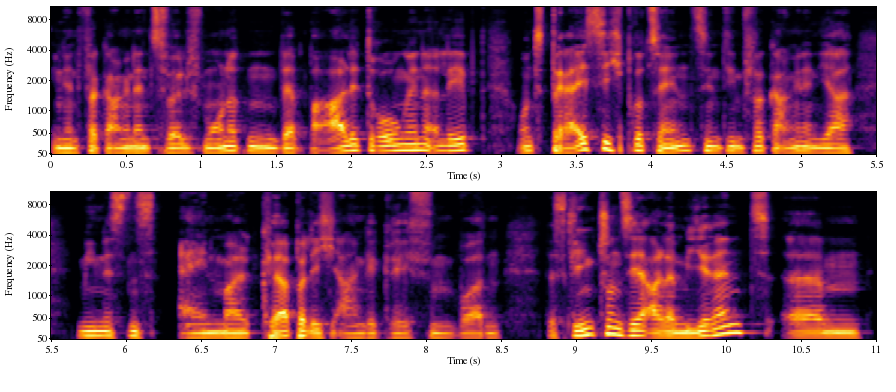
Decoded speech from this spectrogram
in den vergangenen zwölf Monaten verbale Drohungen erlebt und 30 Prozent sind im vergangenen Jahr mindestens einmal körperlich angegriffen worden. Das klingt schon sehr alarmierend. Ähm,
